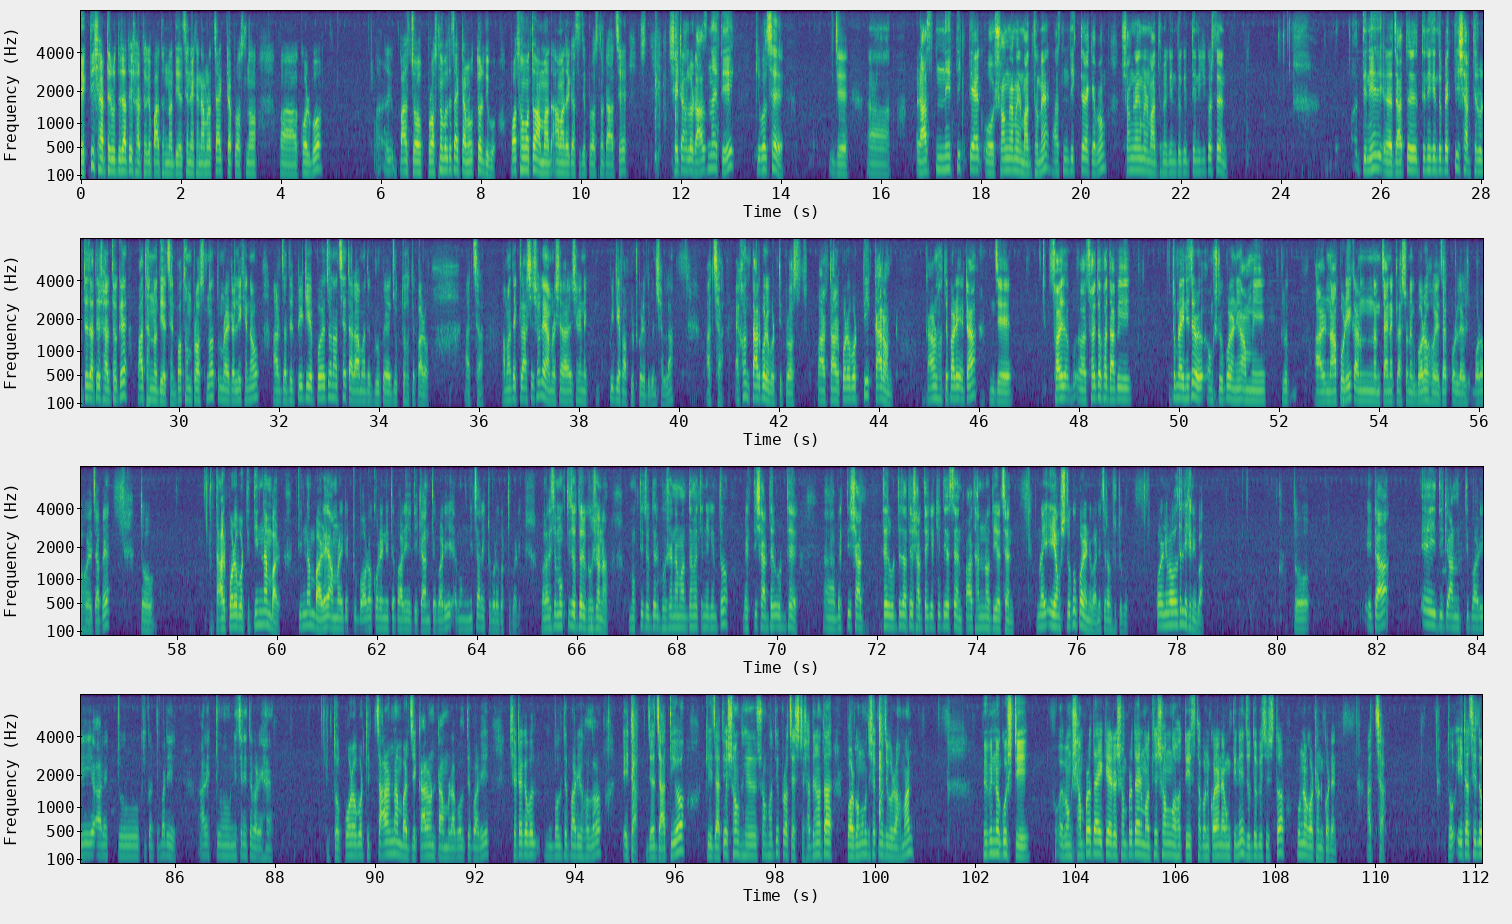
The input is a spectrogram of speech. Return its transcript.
ব্যক্তি স্বার্থের ঊর্ধ্বে জাতীয় স্বার্থকে প্রাধান্য দিয়েছেন? এখানে আমরা চারটা প্রশ্ন করব। পাঁচ প্রশ্ন বলতে চারটা আমরা উত্তর দিব। প্রথমত আমাদের আমাদের কাছে যে প্রশ্নটা আছে সেটা হলো রাজনৈতিক কি বলছে? যে রাজনীতিক ত্যাগ ও সংগ্রামের মাধ্যমে, রাজনৈতিক ত্যাগ এবং সংগ্রামের মাধ্যমে কিন্তু তিনি কি করছেন? তিনি যাতে তিনি কিন্তু ব্যক্তি স্বার্থের ঊর্ধ্বে জাতীয় স্বার্থকে প্রাধান্য দিয়েছেন। প্রথম প্রশ্ন, তোমরা এটা লিখে নাও। আর যাদের পিডিএফ প্রয়োজন আছে, তারা আমাদের গ্রুপে যুক্ত হতে পারো। আচ্ছা আমাদের ক্লাস শেষ হলে আমরা সেখানে পিডিএফ আপলোড করে দেব ইনশাল্লাহ। আচ্ছা এখন তার পরবর্তী প্রশ্ন তার পরবর্তী কারণ। কারণ হতে পারে এটা যে ছয় ছয় দফা দাবি তোমরা এই নিচের অংশটুকু পড়ে নিও, আমি আর না পড়ি, কারণ চাই ক্লাসটা অনেক বড় হয়ে যাক, পড়লে বড় হয়ে যাবে। তো তার পরবর্তী তিন নাম্বার, তিন নাম্বারে আমরা এটা একটু বড় করে নিতে পারি, এদিকে আনতে পারি এবং নিচে আর একটু বড় করতে পারি। বলা হয়েছে মুক্তিযুদ্ধের ঘোষণা। মুক্তিযুদ্ধের ঘোষণার মাধ্যমে তিনি কিন্তু ব্যক্তি স্বার্থের ঊর্ধ্বে ব্যক্তি স্বার্থের ঊর্ধ্বে জাতীয় স্বার্থকে কি দিয়েছেন? প্রাধান্য দিয়েছেন। তোমরা এই অংশটুকু পড়ে নিবা, নিচের অংশটুকু। পড়ে নিবা বলতে লিখে নিবা। তো এটা এই দিকে আনতে পারি আর একটু কি করতে পারি? আর একটু নিচে নিতে পারি হ্যাঁ। তো পরবর্তী চার নাম্বার যে কারণটা আমরা বলতে পারি, সেটাকে বল- বলতে পারি হলো এটা যে জাতীয় কি জাতীয় সংহ- সংহতি প্রচেষ্টা স্বাধীনতার পর বঙ্গবন্ধু শেখ মুজিবুর রহমান বিভিন্ন গোষ্ঠী এবং সাম্প্রদায়িকের, সম্প্রদায়ের মধ্যে সংহতি স্থাপন করেন এবং তিনি যুদ্ধবিশিষ্ট পুনর্গঠন করেন। আচ্ছা তো এটা ছিল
